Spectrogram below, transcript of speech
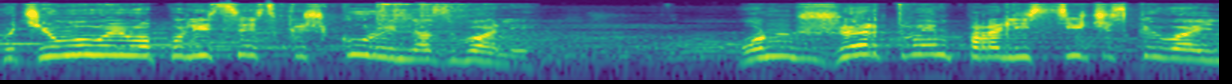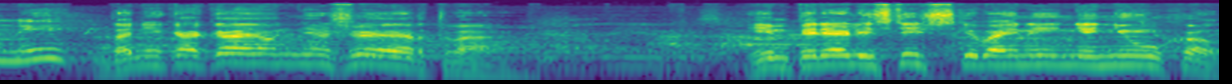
Почему вы его полицейской шкурой назвали? Он жертва империалистической войны. Да никакая он не жертва. Империалистической войны не нюхал.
